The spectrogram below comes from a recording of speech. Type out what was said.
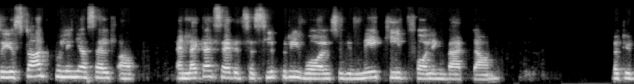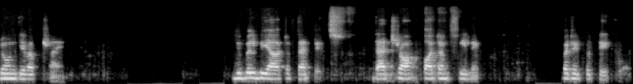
So you start pulling yourself up. And like I said, it's a slippery wall, so you may keep falling back down, but you don't give up trying. You will be out of that ditch, that rock bottom feeling, but it would take work.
